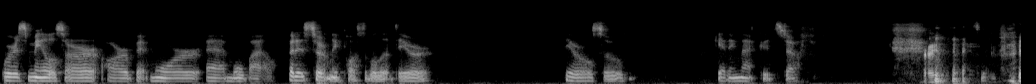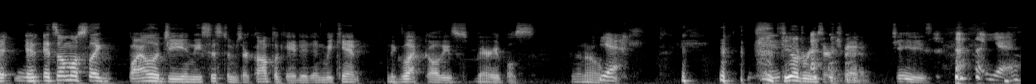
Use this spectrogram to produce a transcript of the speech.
whereas males are, are a bit more uh, mobile. But it's certainly possible that they're they're also getting that good stuff. Right. so, it, yeah. it, it's almost like biology and these systems are complicated, and we can't neglect all these variables. I don't know. Yeah. Field research, man. Jeez. yeah.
